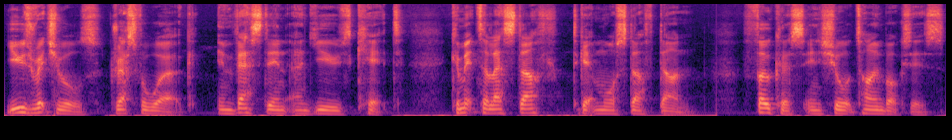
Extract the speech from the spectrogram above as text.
use rituals, dress for work, invest in and use kit, commit to less stuff to get more stuff done, focus in short time boxes,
